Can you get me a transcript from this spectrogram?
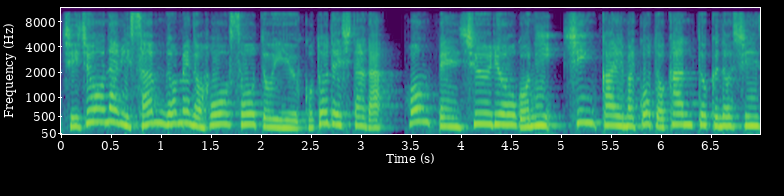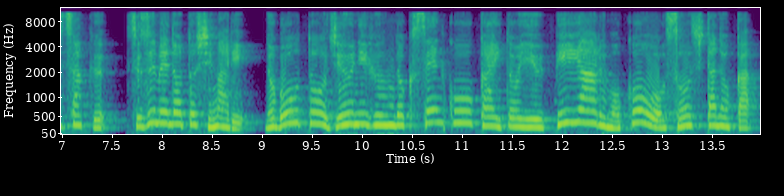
地上波3度目の放送ということでしたが、本編終了後に新海誠監督の新作、すずめの戸締まりの冒頭12分独占公開という PR も功を奏したのか、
